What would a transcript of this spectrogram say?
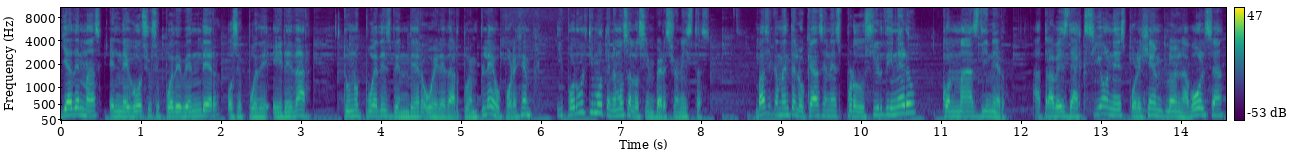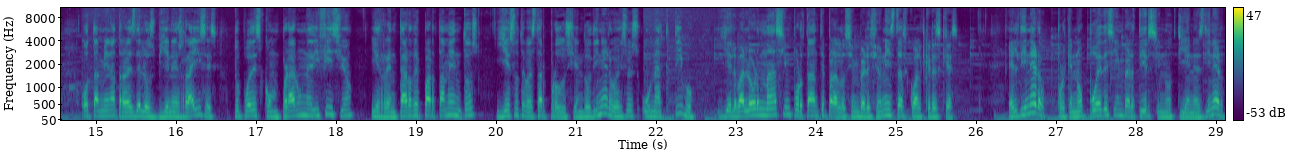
y además el negocio se puede vender o se puede heredar. Tú no puedes vender o heredar tu empleo, por ejemplo. Y por último tenemos a los inversionistas. Básicamente lo que hacen es producir dinero con más dinero a través de acciones, por ejemplo, en la bolsa, o también a través de los bienes raíces. Tú puedes comprar un edificio y rentar departamentos y eso te va a estar produciendo dinero, eso es un activo. Y el valor más importante para los inversionistas, ¿cuál crees que es? El dinero, porque no puedes invertir si no tienes dinero.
